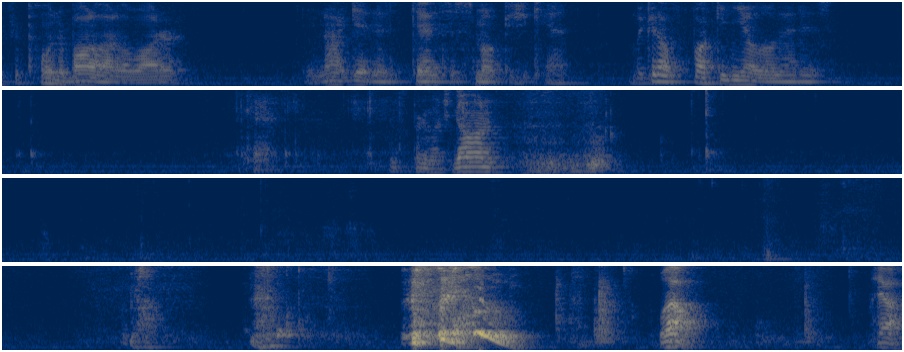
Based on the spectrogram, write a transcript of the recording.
If you're pulling your bottle out of the water, you're not getting as dense a smoke as you can. Look at how fucking yellow that is. Okay. It's pretty much gone. Yeah.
